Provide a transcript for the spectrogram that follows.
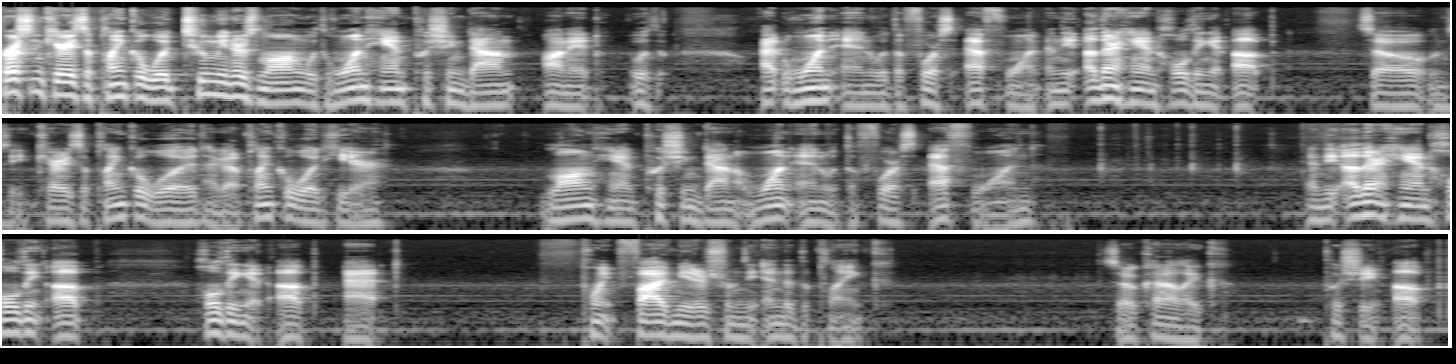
Person carries a plank of wood two meters long with one hand pushing down on it with at one end with a force F1 and the other hand holding it up. So let me see, carries a plank of wood. I got a plank of wood here. Long hand pushing down at one end with the force F1 and the other hand holding up holding it up at 0.5 meters from the end of the plank. So kind of like pushing up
